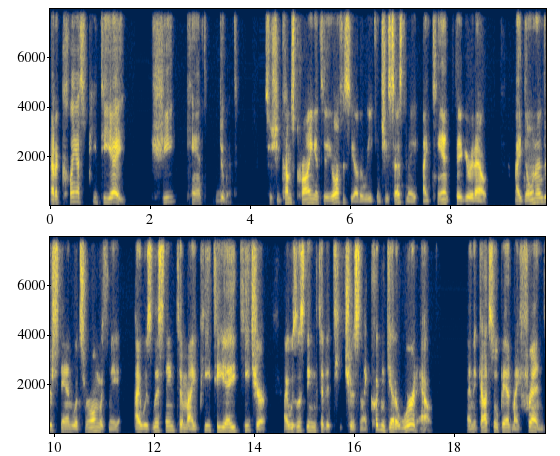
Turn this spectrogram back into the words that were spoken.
at a class PTA. She can't do it. So she comes crying into the office the other week and she says to me, I can't figure it out. I don't understand what's wrong with me. I was listening to my PTA teacher. I was listening to the teachers and I couldn't get a word out. And it got so bad, my friend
